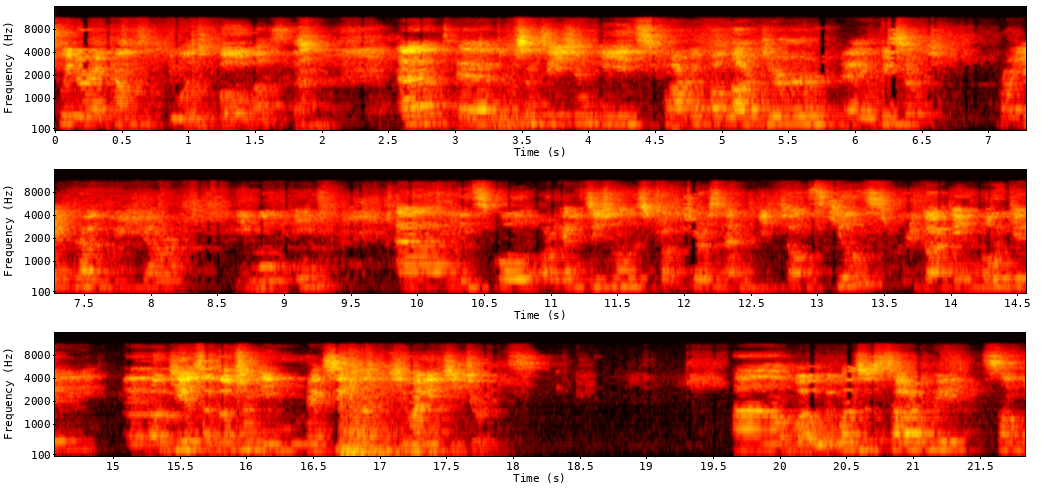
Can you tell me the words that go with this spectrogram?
Twitter account if you want to follow us. and uh, the presentation is part of a larger uh, research project that we are involved in. And it's called Organizational Structures and Digital Skills regarding OJ, uh, adoption in Mexican humanity journeys. Uh, well, we want to start with some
